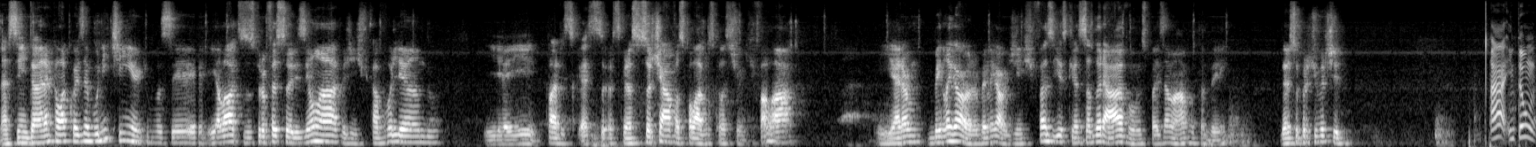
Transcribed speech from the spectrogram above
Assim, então era aquela coisa bonitinha que você ia lá, todos os professores iam lá, a gente ficava olhando. E aí, claro, as, as crianças sorteavam as palavras que elas tinham que falar. E era bem legal, era bem legal. A gente fazia, as crianças adoravam, os pais amavam também. Era super divertido. Ah, então,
